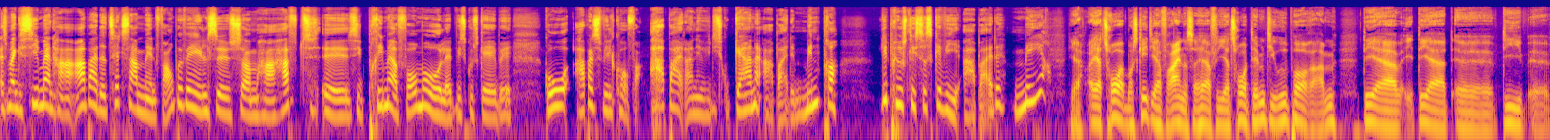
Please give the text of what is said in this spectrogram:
Altså man kan sige, at man har arbejdet tæt sammen med en fagbevægelse, som har haft øh, sit primære formål, at vi skulle skabe gode arbejdsvilkår for arbejderne. De skulle gerne arbejde mindre. Lige pludselig så skal vi arbejde mere. Ja, og jeg tror, at måske de har forregnet sig her, for jeg tror, at dem, de er ude på at ramme, det er, det er øh, de, øh,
